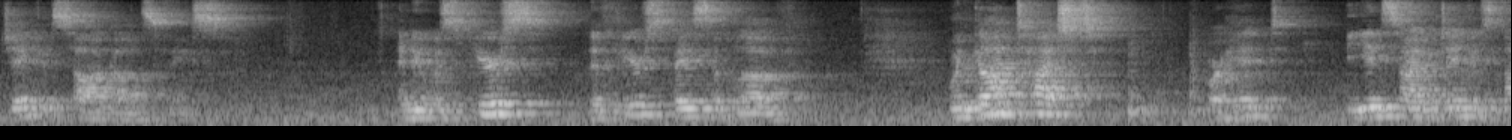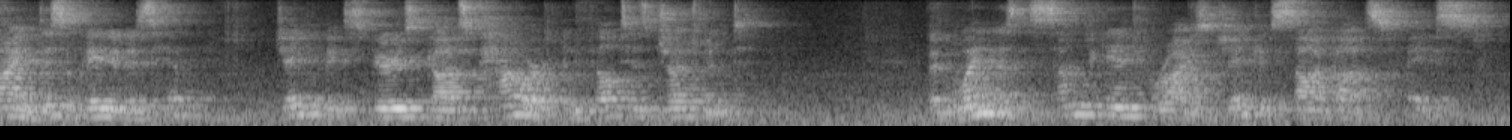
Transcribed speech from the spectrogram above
Jacob saw God's face, and it was fierce, the fierce face of love. When God touched or hit the inside of Jacob's thigh and dissipated his hip, Jacob experienced God's power and felt his judgment but when, as the sun began to rise, Jacob saw God's face,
